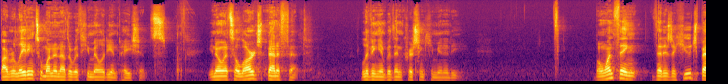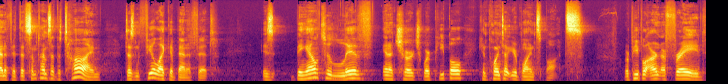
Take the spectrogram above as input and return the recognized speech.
by relating to one another with humility and patience. You know, it's a large benefit living in within Christian community. But one thing that is a huge benefit that sometimes at the time doesn't feel like a benefit is being able to live in a church where people can point out your blind spots, where people aren't afraid,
